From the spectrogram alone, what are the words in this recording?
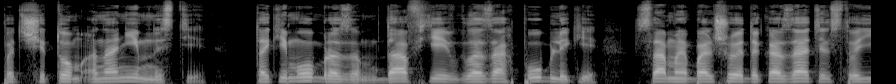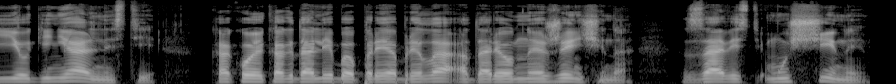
под щитом анонимности, таким образом дав ей в глазах публики самое большое доказательство ее гениальности, какое когда-либо приобрела одаренная женщина, зависть мужчины.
